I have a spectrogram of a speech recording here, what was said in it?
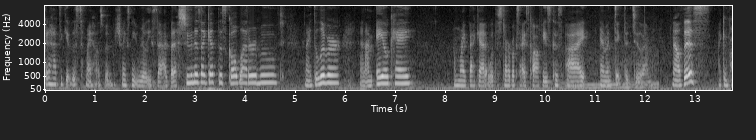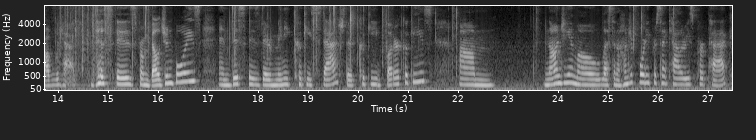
To have to give this to my husband, which makes me really sad. But as soon as I get this gallbladder removed and I deliver, and I'm a-okay, I'm right back at it with the Starbucks iced coffees because I am addicted to them. Now this I can probably have. This is from Belgian Boys, and this is their mini cookie stash. Their cookie butter cookies. Um, non-GMO, less than 140% calories per pack,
